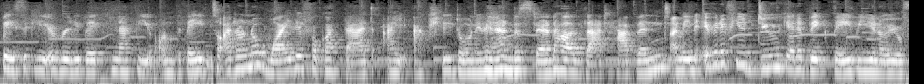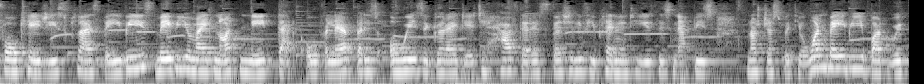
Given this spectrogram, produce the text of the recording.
basically a really big nappy on the baby. So I don't know why they forgot that. I actually don't even understand how that happened. I mean, even if you do get a big baby, you know, your 4 kgs plus babies, maybe you might not need that overlap, but it's always a good idea to have that, especially if you're planning to use these nappies, not just with your one baby, but with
